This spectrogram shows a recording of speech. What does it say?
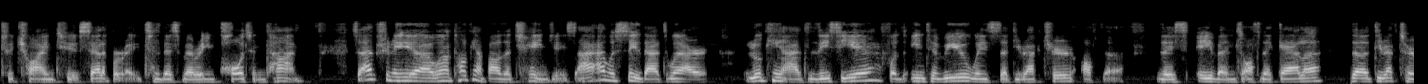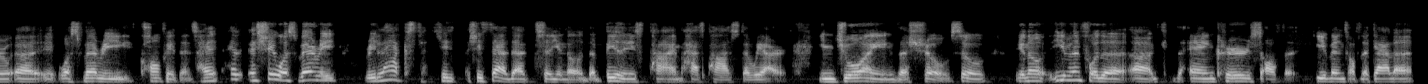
to trying to celebrate this very important time. So actually, when I'm talking about the changes, I, I would say that we are looking at this year for the interview with the director of the this event of the gala, the director uh, was very confident. She was very relaxed. She she said that uh, you know the business time has passed. We are enjoying the show. So you know even for the uh, the anchors of the events of the gala,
